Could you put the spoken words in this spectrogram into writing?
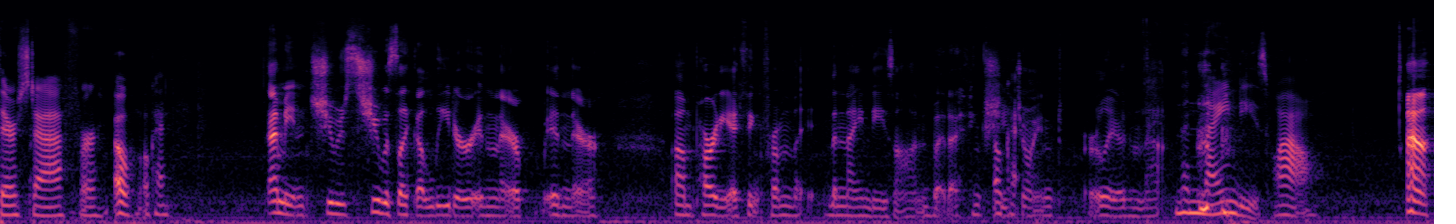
their staff or Oh, okay. I mean, she was she was like a leader in their in their um, party. I think from the, the 90s on, but I think she Okay. joined earlier than that. In the 90s. Wow. Ah.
